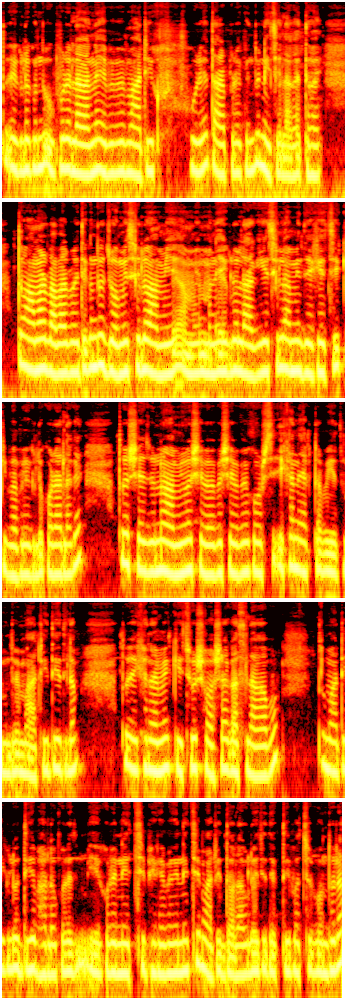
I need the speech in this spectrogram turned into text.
তো এগুলো কিন্তু উপরে লাগানো, এভাবে মাটি খুঁড়ে তারপরে কিন্তু নিচে লাগাতে হয়। তো আমার বাবার বাড়িতে কিন্তু জমি ছিল, আমি আমি মানে এগুলো লাগিয়েছিল, আমি দেখেছি কীভাবে এগুলো করা লাগে। তো সেজন্য আমিও সেভাবে সেভাবে করছি। এখানে একটা মধ্যে মাটি দিয়ে দিলাম। তো এখানে আমি কিছু শশা গাছ লাগাবো। তো মাটিগুলো দিয়ে ভালো করে ইয়ে করে নিচ্ছি, ভেঙে ভেঙে নিচ্ছি, মাটির দলাগুলো যে দেখতেই পাচ্ছ বন্ধুরা।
